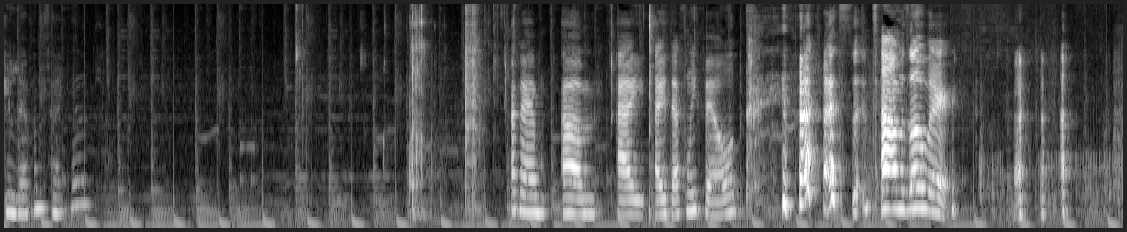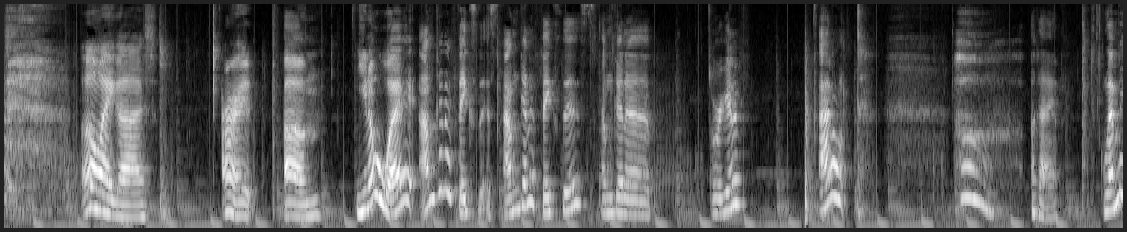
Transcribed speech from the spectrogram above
Eleven seconds. Okay, um, I I definitely failed. Time is over. oh my gosh. All right. Um, you know what? I'm gonna fix this. I'm gonna fix this. I'm gonna we're gonna I don't okay let me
